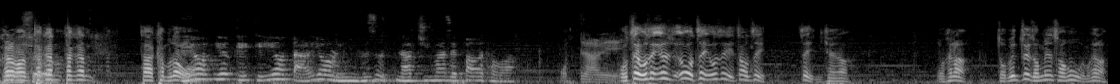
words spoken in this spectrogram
看到吗？他看他看他看不到给我。要要给给要打右，你不是拿狙吗？谁爆个头啊！在哪里？我这里我这里有有我这里我这里在我这里这里你看到？有看到？左边最左边的窗户有没有看到？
